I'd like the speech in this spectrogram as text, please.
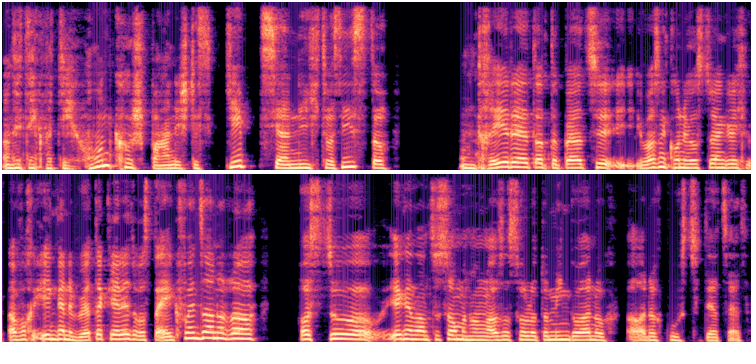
Und ich denk mir, die Hund kann Spanisch, das gibt's ja nicht, was ist da? Und redet und dabei hat sie, ich weiß nicht, Conny, hast du eigentlich einfach irgendeine Wörter geredet, was dir eingefallen sind oder hast du irgendeinen Zusammenhang außer Solo Domingo auch noch, auch noch gewusst zu der Zeit?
